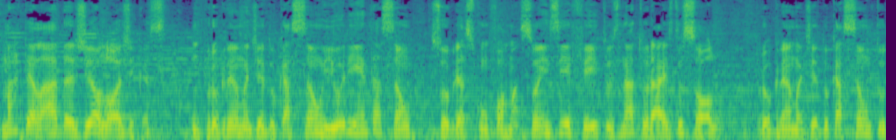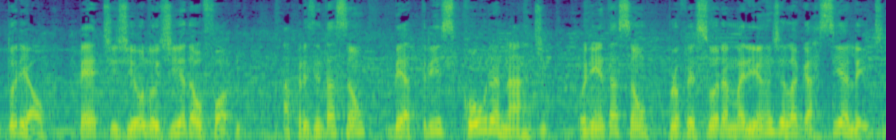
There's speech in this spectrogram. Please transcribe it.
Marteladas Geológicas um programa de educação e orientação sobre as conformações e efeitos naturais do solo. Programa de educação tutorial PET Geologia da UFOP. Apresentação: Beatriz Coura Nardi. Orientação: Professora Mariângela Garcia Leite.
